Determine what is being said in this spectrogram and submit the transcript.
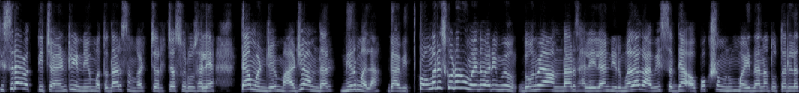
तिसऱ्या व्यक्तीच्या एंट्रीने मतदारसंघात चर्चा सुरू झाल्या त्या म्हणजे माजी आमदार निर्मला गावित. काँग्रेसकडून उमेदवारी मिळून दोन वेळा आमदार झालेल्या निर्मला गावित सध्या अपक्ष म्हणून मैदानात उतरलत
